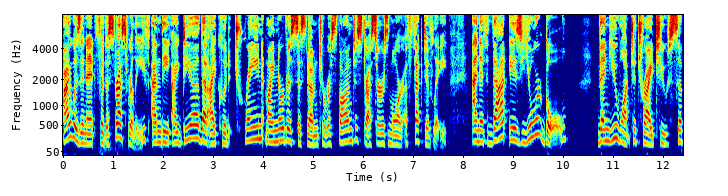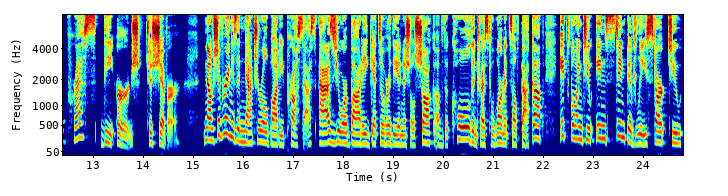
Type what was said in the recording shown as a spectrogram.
I was in it for the stress relief and the idea that I could train my nervous system to respond to stressors more effectively. And if that is your goal, then you want to try to suppress the urge to shiver. Now, shivering is a natural body process. As your body gets over the initial shock of the cold and tries to warm itself back up, it's going to instinctively start to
